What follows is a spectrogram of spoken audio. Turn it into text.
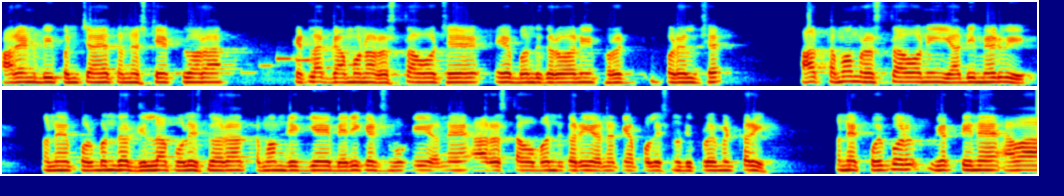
આર એન્ડ બી પંચાયત અને સ્ટેટ દ્વારા કેટલાક ગામોના રસ્તાઓ છે એ બંધ કરવાની ફરજ પડેલ છે. આ તમામ રસ્તાઓની યાદી મેળવી અને પોરબંદર જિલ્લા પોલીસ દ્વારા તમામ જગ્યાએ બેરિકેડ્સ મૂકી અને આ રસ્તાઓ બંધ કરી અને ત્યાં પોલીસનું ડિપ્લોયમેન્ટ કરી અને કોઈપણ વ્યક્તિને આવા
